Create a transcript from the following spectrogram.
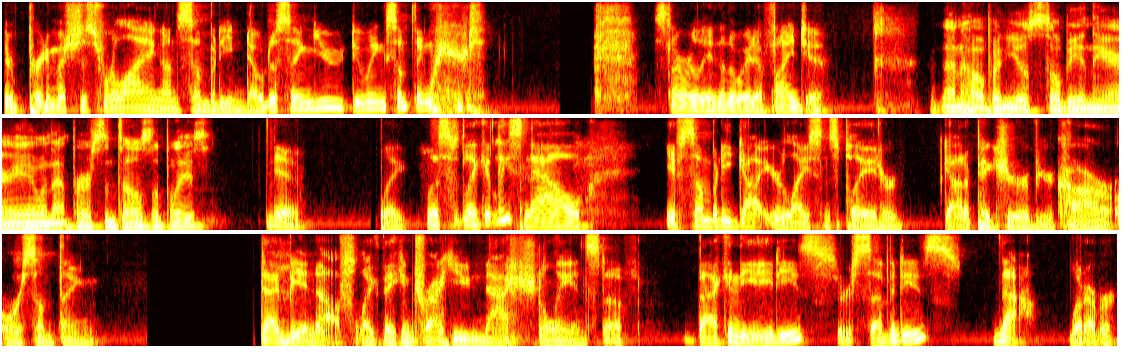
they're pretty much just relying on somebody noticing you doing something weird. It's not really another way to find you. then hoping you'll still be in the area when that person tells the police. Yeah. Like let's like at least now if somebody got your license plate or got a picture of your car or something, that'd be enough. Like they can track you nationally and stuff. Back in the 80s or 70s, nah, whatever.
